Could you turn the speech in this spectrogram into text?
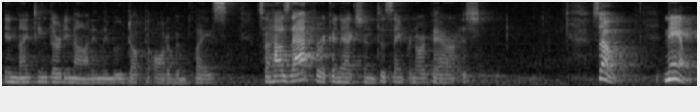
in 1939 and they moved up to Audubon Place. So, how's that for a connection to St. Bernard Parish? So, now,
